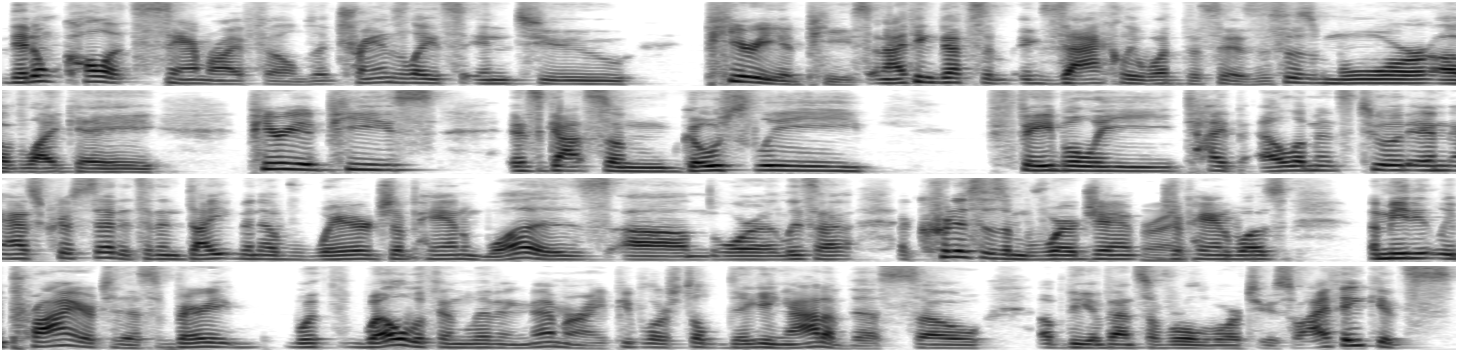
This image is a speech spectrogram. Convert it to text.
They don't call it samurai films. It translates into period piece, and I think that's exactly what this is. This is more of like a period piece. It's got some ghostly fably type elements to it. And as chris said it's an indictment of where japan was um, or at least a, a, criticism of where ja- right. japan was immediately prior to this very with well within living memory. People are still digging out of this so of the events of world war ii so i think it's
